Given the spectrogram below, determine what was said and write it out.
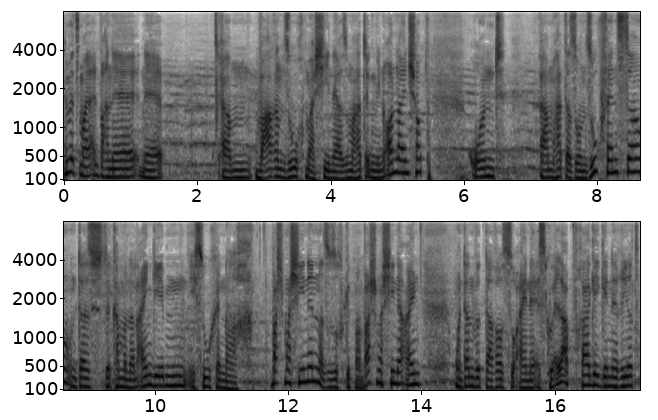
nehmen wir jetzt mal einfach eine, eine ähm, Warensuchmaschine. Also man hat irgendwie einen Online-Shop und ähm, hat da so ein Suchfenster und das, da kann man dann eingeben, ich suche nach Waschmaschinen, also sucht, gibt man Waschmaschine ein und dann wird daraus so eine SQL-Abfrage generiert,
